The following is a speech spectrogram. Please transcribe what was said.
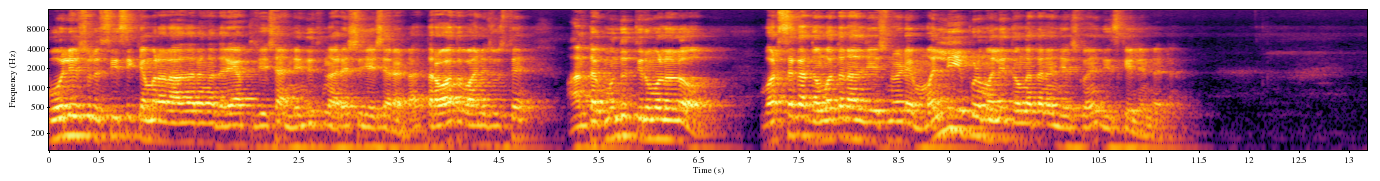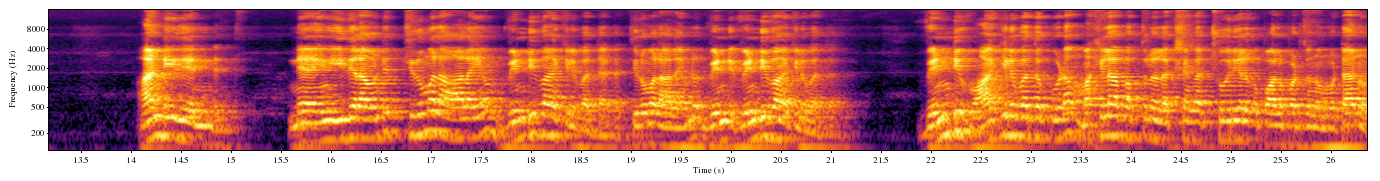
పోలీసులు సీసీ కెమెరాల ఆధారంగా దర్యాప్తు చేసి ఆ నిందితుని అరెస్ట్ చేశారట. తర్వాత వాడిని చూస్తే అంతకుముందు తిరుమలలో వరుసగా దొంగతనాలు చేసినోడే మళ్ళీ ఇప్పుడు మళ్ళీ దొంగతనం చేసుకొని తీసుకెళ్ళిండట. అండ్ ఇది ఇది ఎలా ఉంటే తిరుమల ఆలయం వెండి వాకిలి వద్ద అట తిరుమల ఆలయంలో వెండి వెండి వాకిలి వద్ద. వెండి వాకిలి వద్ద కూడా మహిళా భక్తుల లక్ష్యంగా చోరీలకు పాల్పడుతున్న ముఠాను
